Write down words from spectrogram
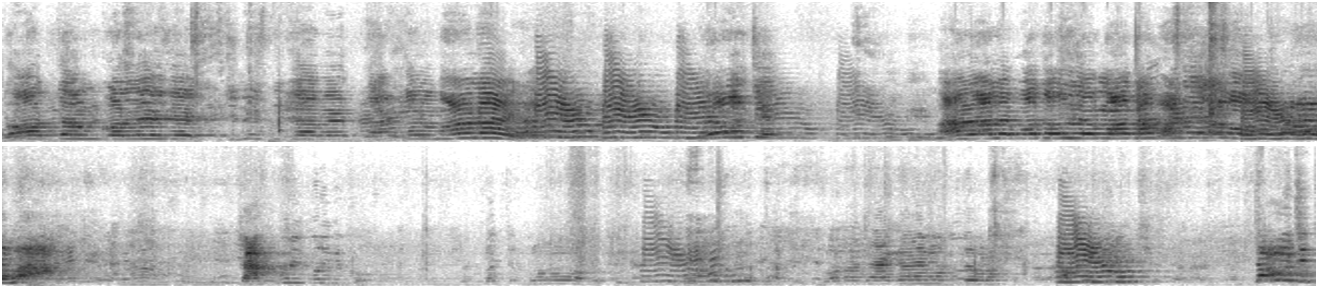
দরদাম করলে যে জিনিস নাই বদললে মাথা ফাটিয়ে চাকরি করবি জায়গায় মধ্যে ওরা যাও উচিত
